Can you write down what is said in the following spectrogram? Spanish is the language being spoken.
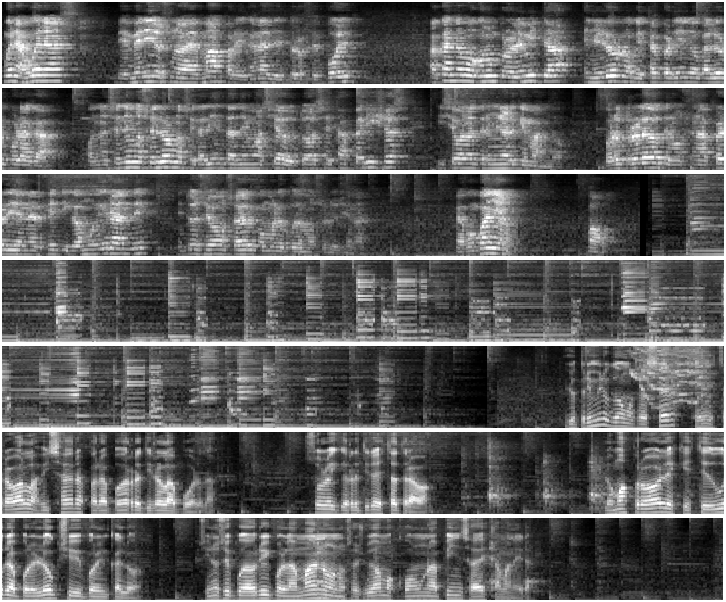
Buenas, buenas, bienvenidos una vez más para el canal del Profe Paul. Acá andamos con un problemita en el horno que está perdiendo calor por acá. Cuando encendemos el horno se calientan demasiado todas estas perillas y se van a terminar quemando. Por otro lado tenemos una pérdida energética muy grande, entonces vamos a ver cómo lo podemos solucionar. ¿Me acompañan? Vamos. Lo primero que vamos a hacer es destrabar las bisagras para poder retirar la puerta. Solo hay que retirar esta traba. Lo más probable es que esté dura por el óxido y por el calor. Si no se puede abrir con la mano, nos ayudamos con una pinza de esta manera.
